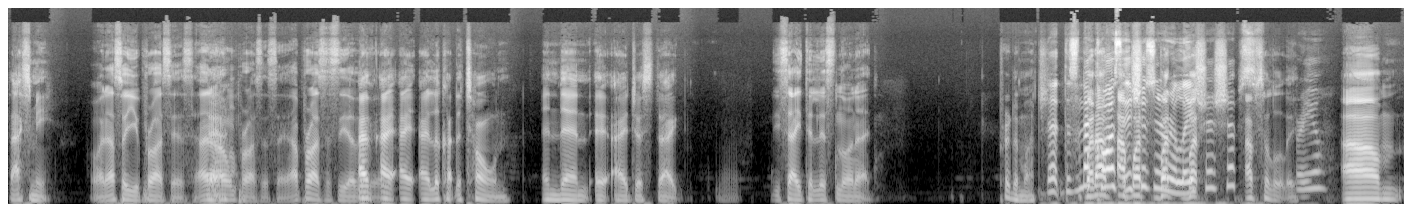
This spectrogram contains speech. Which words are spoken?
That's me. Well, that's how you process. I, Yeah. I don't process it. I process the other. way. I, I, I, I look at the tone, and then I I just like decide to listen or not. pretty much. That doesn't that But I- cause I- but- issues in but- but- relationships Absolutely. for you? Um,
